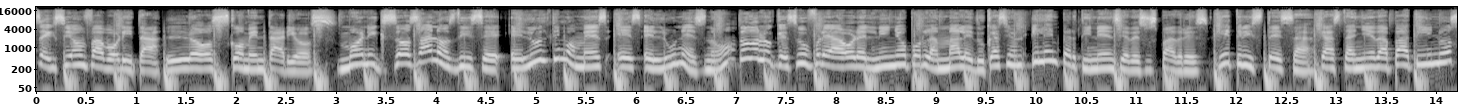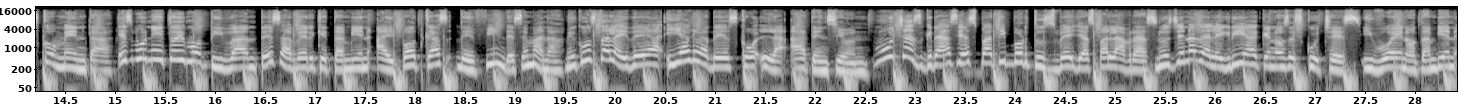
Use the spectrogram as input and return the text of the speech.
sección favorita, los comentarios. Monique Sosa nos dice, el último mes es el lunes, ¿no? Todo lo que sufre ahora el niño por la mala educación y la impertinencia de sus padres. Qué tristeza. Castañeda Patti nos comenta, es bonito y motivante saber que también hay podcast de fin de semana. Me gusta la idea y agradezco la atención. Muchas gracias Patti por tus bellas palabras. Nos llena de alegría que nos escuches. Y bueno, también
